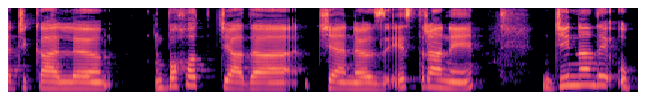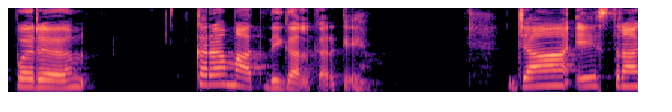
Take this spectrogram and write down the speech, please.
ਅੱਜ ਕੱਲ ਬਹੁਤ ਜ਼ਿਆਦਾ ਚੈਨਲਸ ਇਸ ਤਰ੍ਹਾਂ ਨੇ, ਜਿਨ੍ਹਾਂ ਦੇ ਉੱਪਰ ਕਰਾਮਾਤ ਦੀ ਗੱਲ ਕਰਕੇ। ਜਾਂ ਇਸ ਤਰ੍ਹਾਂ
